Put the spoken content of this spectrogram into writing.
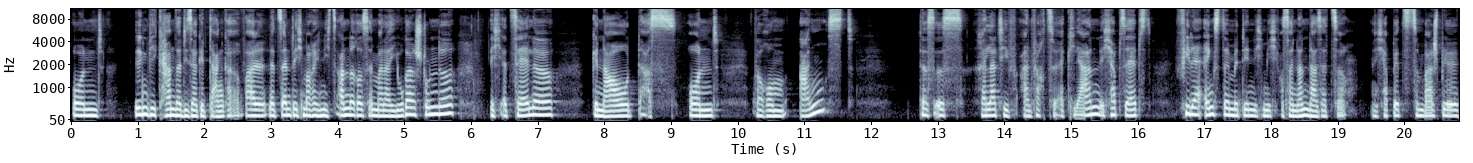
Und irgendwie kam da dieser Gedanke, weil letztendlich mache ich nichts anderes in meiner Yogastunde. Ich erzähle genau das. Und warum Angst? Das ist relativ einfach zu erklären. Ich habe selbst viele Ängste, mit denen ich mich auseinandersetze. Ich habe jetzt zum Beispiel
